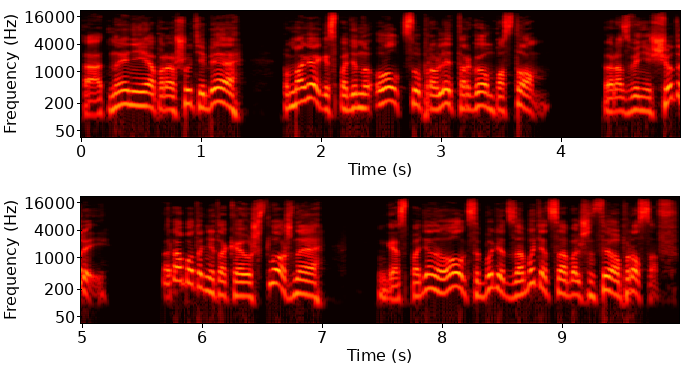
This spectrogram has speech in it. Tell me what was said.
Отныне я прошу тебя, помогай господину Олдсу управлять торговым постом. Разве не щедрый? Работа не такая уж сложная. Господин Уолкс будет заботиться о большинстве вопросов.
